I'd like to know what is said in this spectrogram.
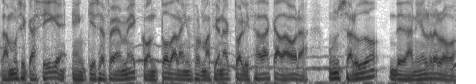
La música sigue en XFM con toda la información actualizada cada hora. Un saludo de Daniel Relova.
